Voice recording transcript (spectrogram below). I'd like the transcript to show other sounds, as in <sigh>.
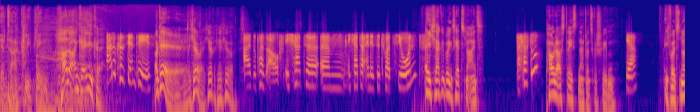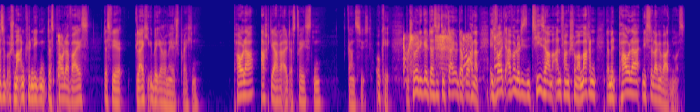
der Tag, Liebling. Hallo Anke Engelke. Hallo Christian Thees. Okay, ich höre, ich höre, ich höre. Also pass auf, ich hatte, ähm, ich hatte eine Situation. Ich sage übrigens jetzt nur eins. Was hast du? Paula aus Dresden hat uns geschrieben. Ja. Ich wollte es nur so- schon mal ankündigen, dass Paula weiß, dass wir gleich über ihre Mail sprechen. Paula, acht Jahre alt aus Dresden. Ganz süß. Okay. Entschuldige, dass ich dich gleich <laughs> unterbrochen habe. Ich wollte einfach nur diesen Teaser am Anfang schon mal machen, damit Paula nicht so lange warten muss.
